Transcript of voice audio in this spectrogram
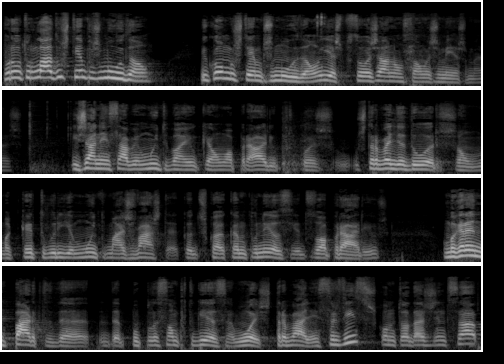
Por outro lado, os tempos mudam. E como os tempos mudam e as pessoas já não são as mesmas, e já nem sabem muito bem o que é um operário, porque os trabalhadores são uma categoria muito mais vasta que a dos camponeses e a dos operários. Uma grande parte da, da população portuguesa hoje trabalha em serviços, como toda a gente sabe,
